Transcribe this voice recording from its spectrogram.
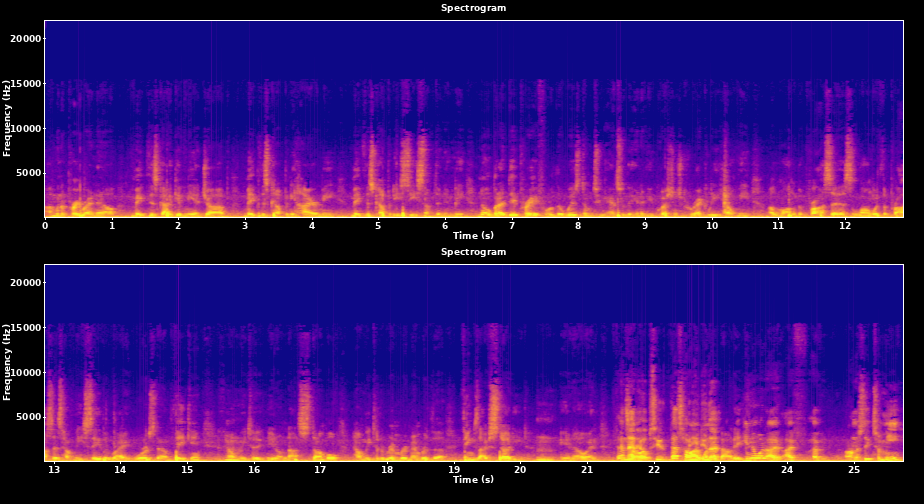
I'm going to pray right now, make this guy give me a job, make this company hire me, make this company see something in me. No, but I did pray for the wisdom to answer the interview questions correctly, help me along the process, along with the process, help me say the right words that I'm thinking, help Mm. me to, you know, not stumble, help me to remember, remember the things I've studied, Mm. you know, and that's that how, helps you That's how you I went that? about it. You know what? I, I've, I've honestly, to me,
